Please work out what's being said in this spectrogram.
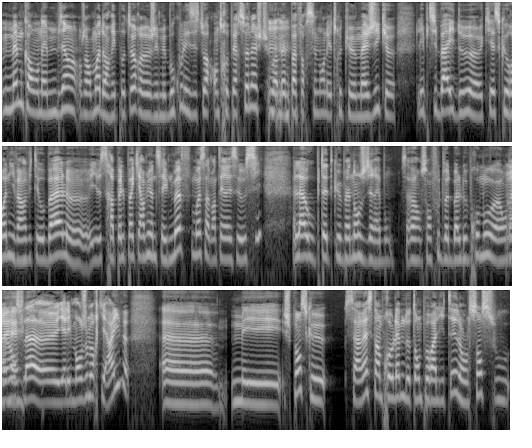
même quand on aime bien, genre moi dans Harry Potter, euh, j'aimais beaucoup les histoires entre personnages, tu vois, Mhm. même pas forcément les trucs euh, magiques, euh, les petits bails de qui est-ce que Ron il va inviter au bal, il se rappelle pas qu'Hermione c'est une meuf, moi ça m'intéressait aussi. Là où peut-être que maintenant je dirais bon, ça va, on s'en fout de votre balle de promo, on Ouais. avance là, il y a les mange-morts qui arrivent. Mais je pense que ça reste un problème de temporalité dans le sens où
